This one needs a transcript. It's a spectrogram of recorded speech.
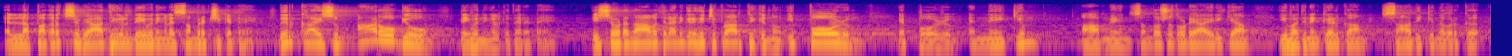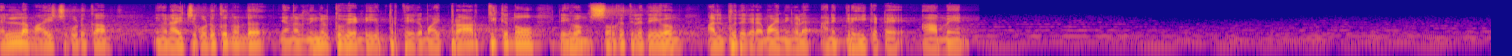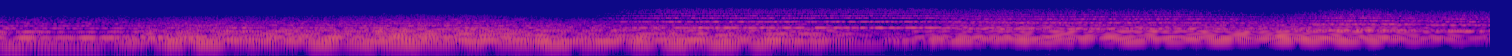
എല്ലാ പകർച്ചവ്യാധികളും ദൈവം നിങ്ങളെ സംരക്ഷിക്കട്ടെ. ദീർഘായുസും ആരോഗ്യവും ദൈവം നിങ്ങൾക്ക് തരട്ടെ. ഈശോയുടെ നാമത്തിൽ അനുഗ്രഹിച്ച് പ്രാർത്ഥിക്കുന്നു. ഇപ്പോഴും എപ്പോഴും എന്നേക്കും. ആമേൻ. സന്തോഷത്തോടെ ആയിരിക്കാം. ഈ വചനം കേൾക്കാം. സാധിക്കുന്നവർക്ക് എല്ലാം അയച്ചു കൊടുക്കാം. നിങ്ങൾ അയച്ചു കൊടുക്കുന്നുണ്ട്. ഞങ്ങൾ നിങ്ങൾക്ക് വേണ്ടിയും പ്രത്യേകമായി പ്രാർത്ഥിക്കുന്നു. ദൈവം സ്വർഗത്തിലെ ദൈവം അത്ഭുതകരമായി നിങ്ങളെ അനുഗ്രഹിക്കട്ടെ. ആമേൻ.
